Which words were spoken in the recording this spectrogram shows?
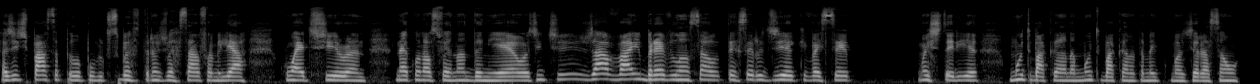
A gente passa pelo público super transversal, familiar, com Ed Sheeran, né, com o nosso Fernando Daniel. A gente já vai em breve lançar o terceiro dia, que vai ser uma histeria muito bacana, muito bacana também com uma geração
